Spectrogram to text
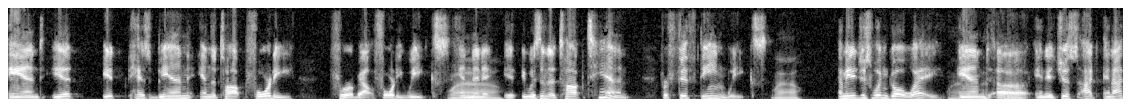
and it it has been in the top 40 for about 40 weeks, and then it, it it was in the top 10 for 15 weeks. Wow. I mean, it just wouldn't go away, Wow, and uh, and it just I and I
